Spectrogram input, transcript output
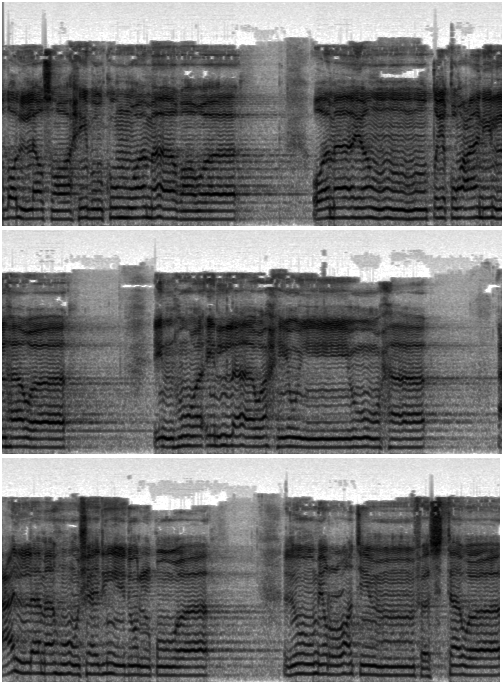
ضل صاحبكم وما غوى وما ينطق عن الهوى إن هو إلا وحي يوحى علمه شديد القوى ذو مرة فاستوى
